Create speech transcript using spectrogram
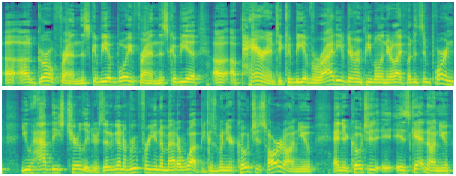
a, a girlfriend, this could be a boyfriend, this could be a, a, a parent, it could be a variety of different people in your life, but it's important important you have these cheerleaders that are going to root for you no matter what. Because when your coach is hard on you and your coach is getting on you,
